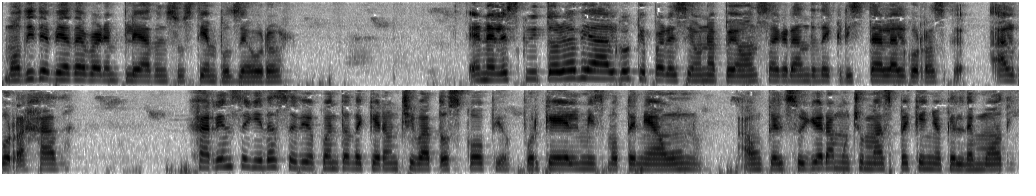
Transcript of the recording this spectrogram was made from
Modi debía de haber empleado en sus tiempos de auror. En el escritorio había algo que parecía una peonza grande de cristal algo, algo rajada. Harry enseguida se dio cuenta de que era un chivatoscopio, porque él mismo tenía uno, aunque el suyo era mucho más pequeño que el de Modi.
